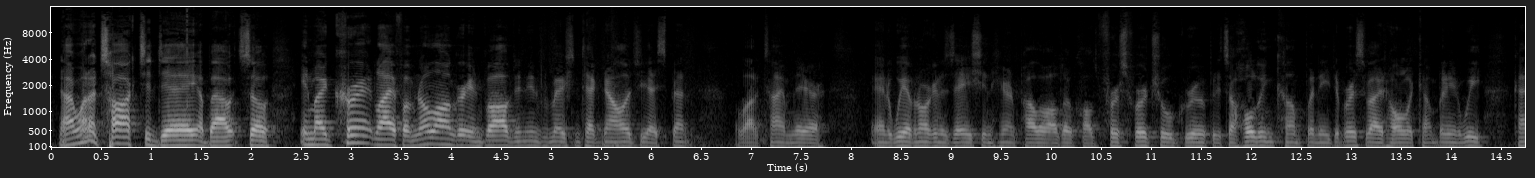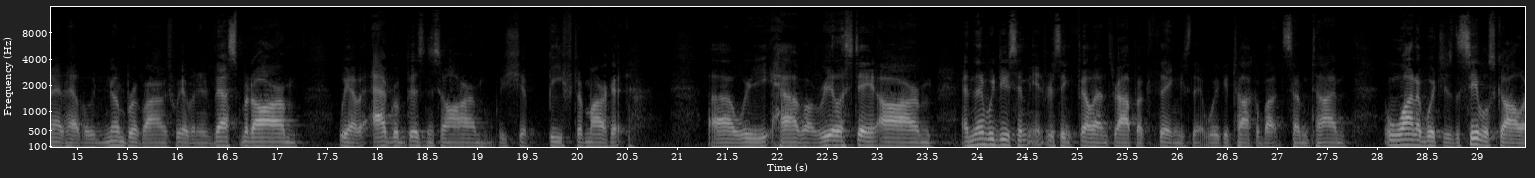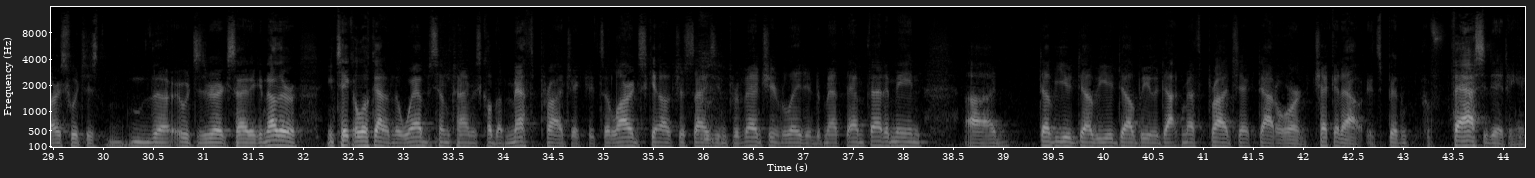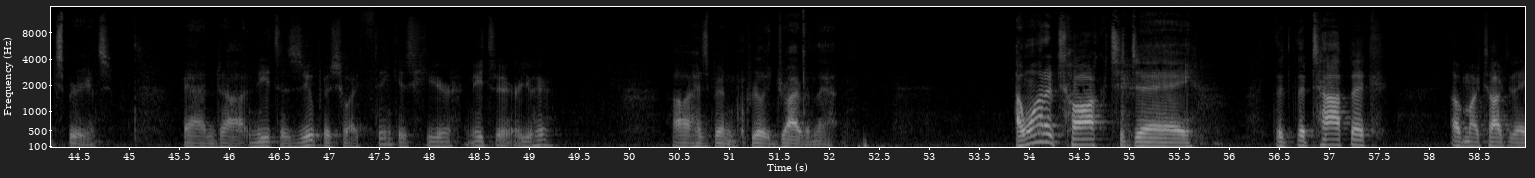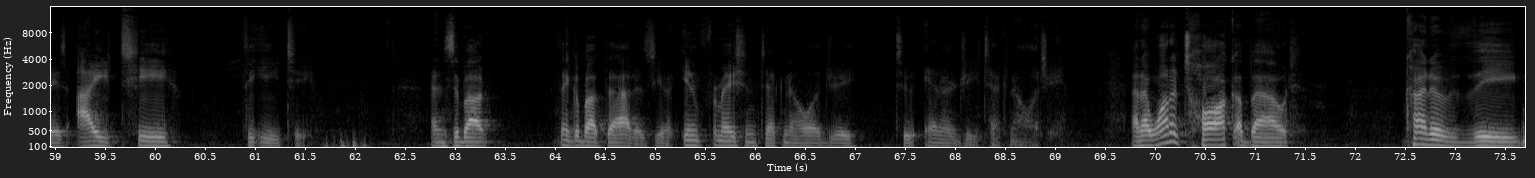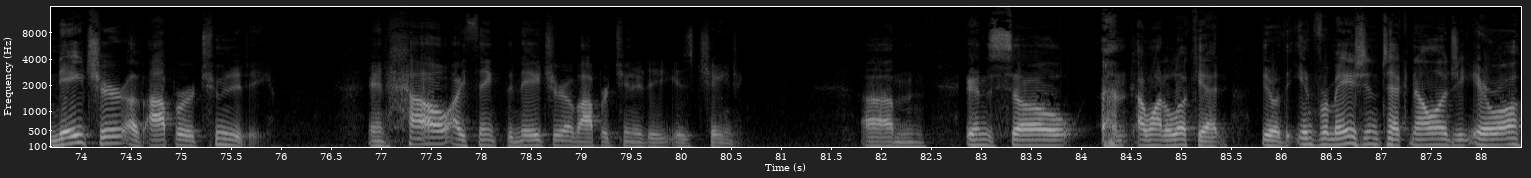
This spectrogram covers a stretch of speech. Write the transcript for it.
Now, I want to talk today about so, in my current life, I'm no longer involved in information technology. I spent a lot of time there. And we have an organization here in Palo Alto called First Virtual Group. It's a holding company, diversified holding company, and we kind of have a number of arms. We have an investment arm, we have an agribusiness arm, we ship beef to market, uh, we have a real estate arm, and then we do some interesting philanthropic things that we could talk about sometime. One of which is the Siebel Scholars, which is the, which is very exciting. Another you can take a look at on the web sometime. It's called the Meth Project. It's a large-scale exercise in prevention related to methamphetamine. Uh, www.methproject.org. Check it out. It's been a fascinating experience. And uh, Zuppas, who I think is here. Nitsa, are you here? Uh, has been really driving that. I want to talk today, the, the topic of my talk today is IT to ET. And it's about, think about that as you know, information technology to energy technology. And I want to talk about kind of the nature of opportunity and how I think the nature of opportunity is changing. Um, and so I want to look at you know, the information technology era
